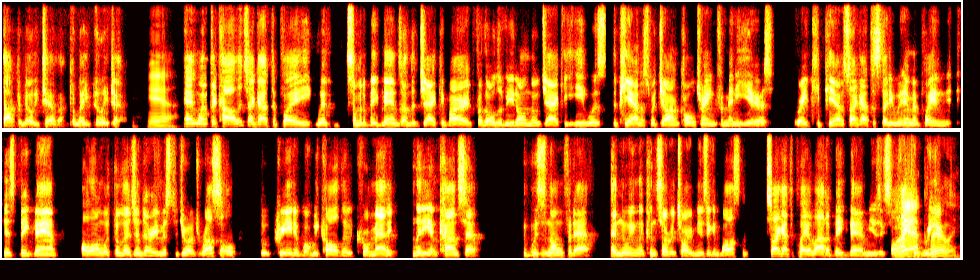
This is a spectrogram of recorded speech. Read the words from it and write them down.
Dr. Billy Taylor, the late Billy Taylor. Yeah. And went to college. I got to play with some of the big bands under Jaki Byard. For those of you who don't know Jackie, he was the pianist with John Coltrane for many years. Great pianist. So I got to study with him and play in his big band, along with the legendary Mr. George Russell, who created what we call the chromatic Lydian concept. It was known for that at New England Conservatory of Music in Boston. So I got to play a lot of big band music. So yeah, I could read. Clearly.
